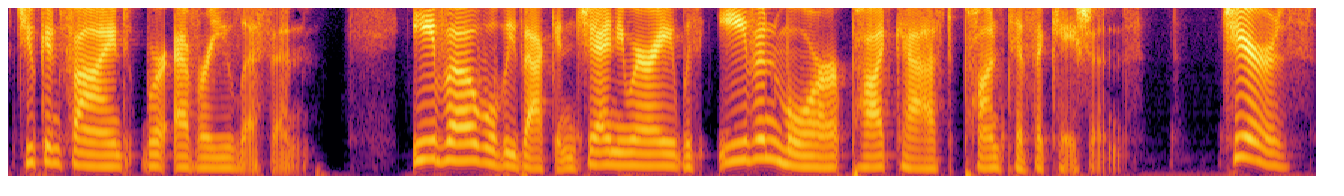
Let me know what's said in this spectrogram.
which you can find wherever you listen. Evo will be back in January with even more podcast pontifications. Cheers.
